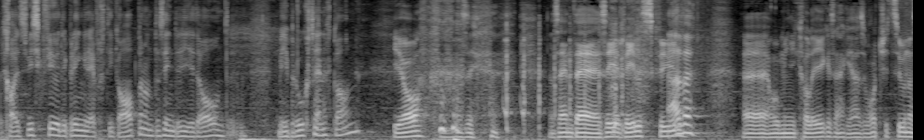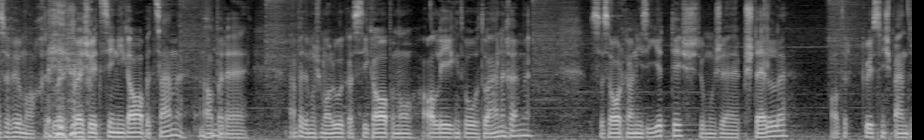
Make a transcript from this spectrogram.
ich habe jetzt das Gefühl, die bringen einfach die Gaben und dann sind die da und äh, mehr braucht es eigentlich gar nicht. Ja, also, das haben äh, sehr viel das Gefühl. Eben. Äh, wo meine Kollegen sagen, ja, also willst du jetzt auch noch so viel machen? Du, du hast jetzt deine Gaben zusammen. Mhm. Aber äh, eben, du musst mal schauen, dass die Gaben mal alle irgendwo hierher kommen. Dass es organisiert ist. Du musst äh, bestellen. Oder gewisse Spender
